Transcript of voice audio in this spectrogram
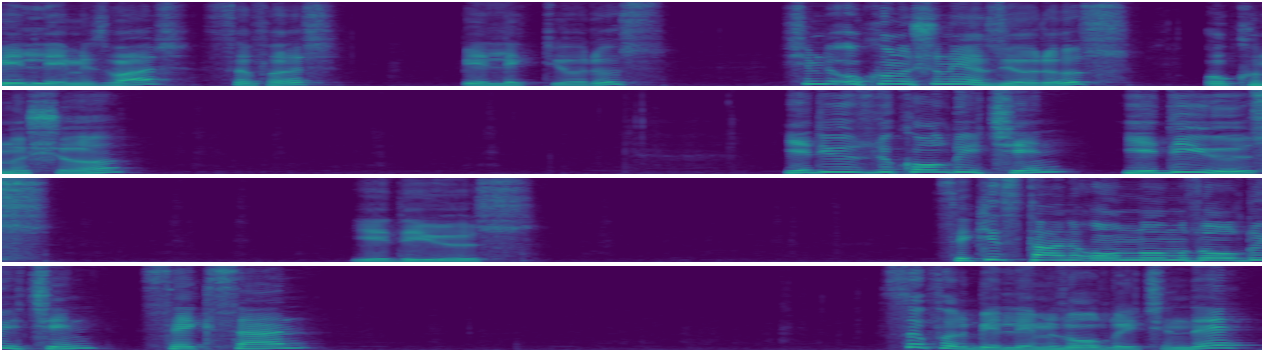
birliğimiz var. 0 birlik diyoruz. Şimdi okunuşunu yazıyoruz. Okunuşu. 700'lük olduğu için 700 700 8 tane onluğumuz olduğu için 80 0 birliğimiz olduğu için de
